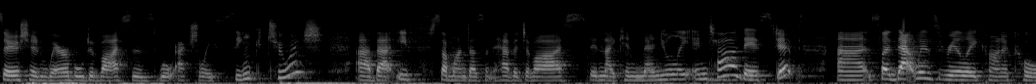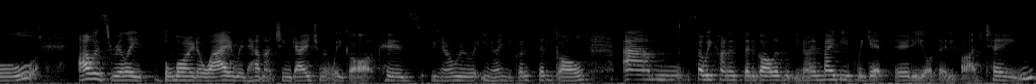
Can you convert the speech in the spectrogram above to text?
certain wearable devices will actually sync to it. Uh, but if someone doesn't have a device, then they can manually enter their steps. Uh, so that was really kind of cool. I was really blown away with how much engagement we got because you know we were you know you've got to set a goal. Um, so we kind of set a goal of you know maybe if we get thirty or thirty five teams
